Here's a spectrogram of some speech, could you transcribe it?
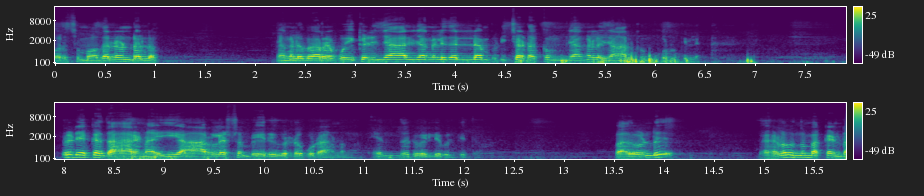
കുറച്ച് മുതലുണ്ടല്ലോ. ഞങ്ങൾ വേറെ പോയി കഴിഞ്ഞാൽ ഞങ്ങളിതെല്ലാം പിടിച്ചടക്കും. ഞങ്ങൾ ആർക്കും കൊടുക്കില്ല. ഇവരുടെയൊക്കെ ധാരണ ഈ ആറ് ലക്ഷം പേര് ഇവരുടെ കൂടെ ആണെന്ന്. എന്തൊരു വലിയ വെട്ടിത്തം അപ്പം അതുകൊണ്ട് ബഹളമൊന്നും വെക്കണ്ട.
